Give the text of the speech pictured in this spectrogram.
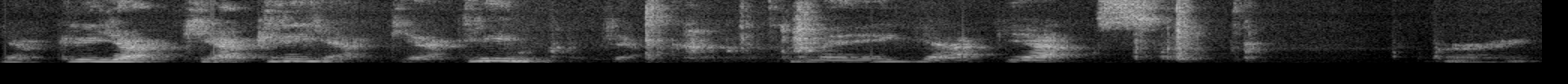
Yakety yak, yakety yak, yakety yak. May yak yaks. All right.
